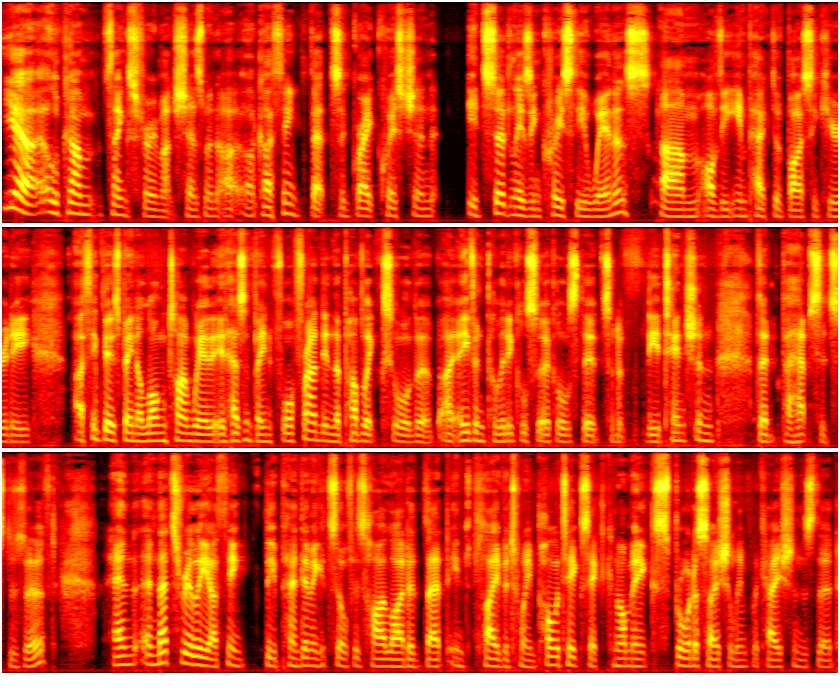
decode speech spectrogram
Yeah, look, um, thanks very much, Jasmine. I, like, I think that's a great question. It certainly has increased the awareness um, of the impact of biosecurity. I think there's been a long time where it hasn't been forefront in the public's or the uh, even political circles that sort of the attention that perhaps it's deserved, and and that's really I think the pandemic itself has highlighted that interplay between politics, economics, broader social implications that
